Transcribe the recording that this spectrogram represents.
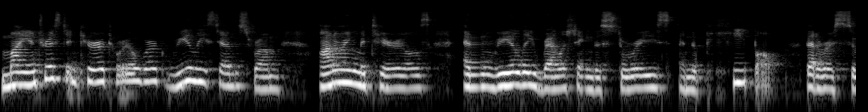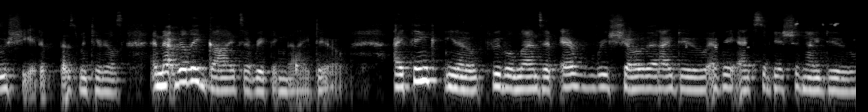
My interest in curatorial work really stems from honoring materials and really relishing the stories and the people that are associated with those materials. And that really guides everything that I do. I think, you know, through the lens of every show that I do, every exhibition I do,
